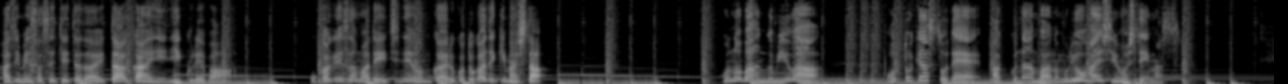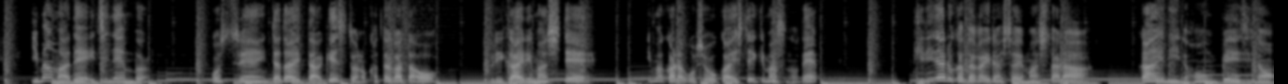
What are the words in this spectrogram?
始めさせていただいたガイニーにクレバー。おかげさまで1年を迎えることができました。この番組は、ポッドキャストでバックナンバーの無料配信をしています。今まで1年分ご出演いただいたゲストの方々を振り返りまして、今からご紹介していきますので、気になる方がいらっしゃいましたら、ガイニーのホームページの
